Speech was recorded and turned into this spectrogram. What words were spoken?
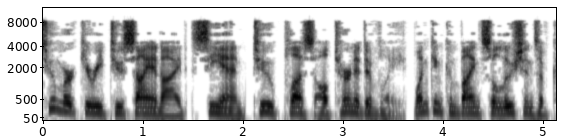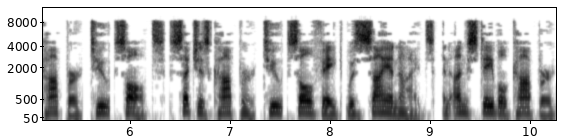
2-mercury 2-cyanide CN 2 plus alternatively, one can combine solutions of copper salts such as copper sulfate with cyanides. An unstable copper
